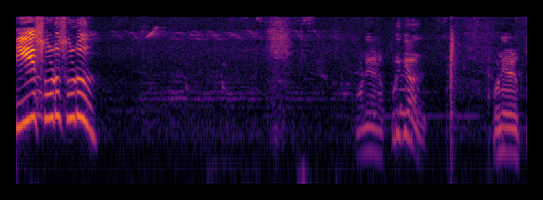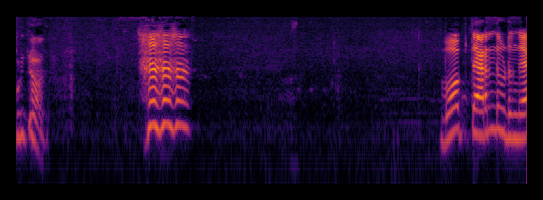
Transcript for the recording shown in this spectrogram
ஈ சுடு சுடு. உனக்கு பிடிக்காது. உனக்கு பிடிக்காது. போப் திறந்து விடுங்க.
